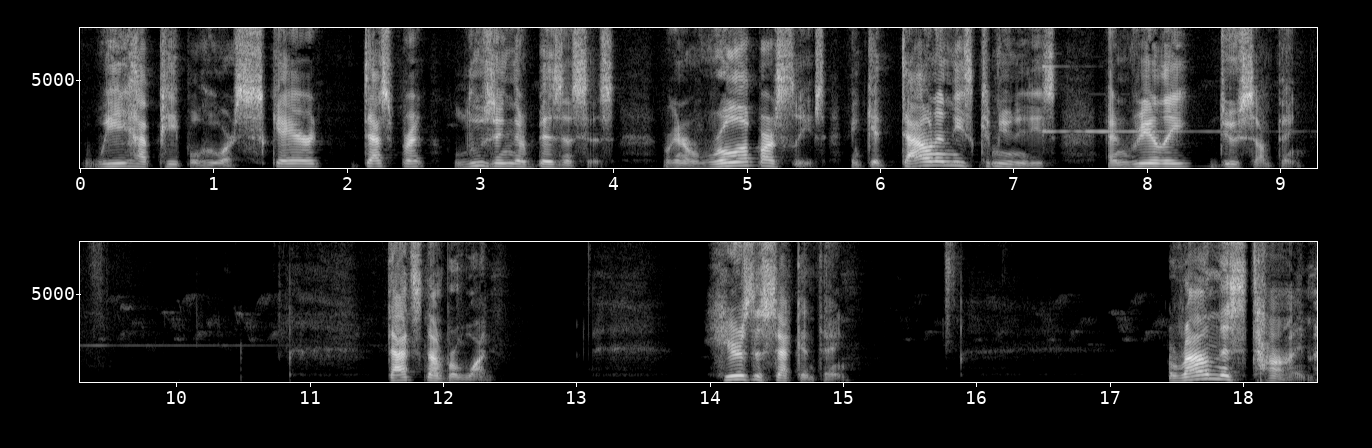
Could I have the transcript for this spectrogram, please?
We have people who are scared, desperate, losing their businesses. We're going to roll up our sleeves and get down in these communities and really do something. That's number one. Here's the second thing. Around this time,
